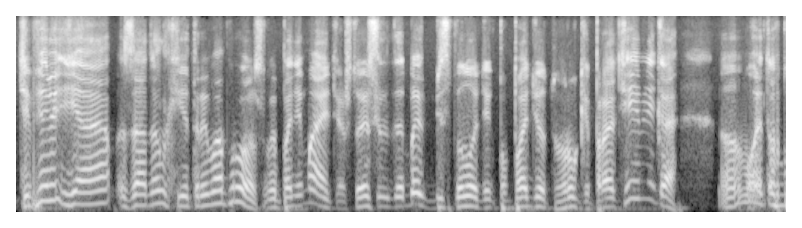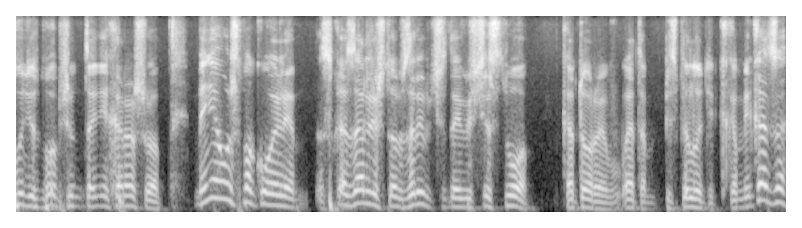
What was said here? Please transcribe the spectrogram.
Теперь я задал хитрый вопрос. Вы понимаете, что если беспилотник попадет в руки противника, ну, это будет, в общем-то, нехорошо. Меня успокоили. Сказали, что взрывчатое вещество которые в этом беспилотнике Камикадзе,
